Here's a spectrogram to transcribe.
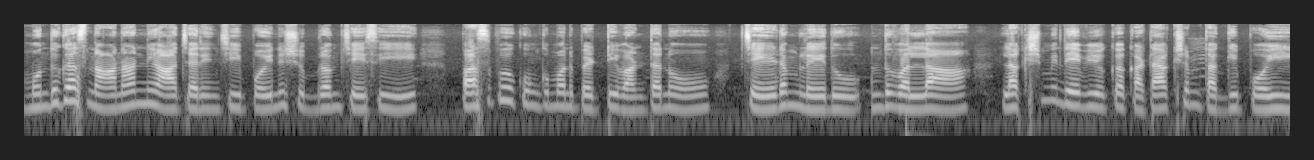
ముందుగా స్నానాన్ని ఆచరించి పొయ్యిని శుభ్రం చేసి పసుపు కుంకుమను పెట్టి వంటను చేయడం లేదు. అందువల్ల లక్ష్మీదేవి యొక్క కటాక్షం తగ్గిపోయి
